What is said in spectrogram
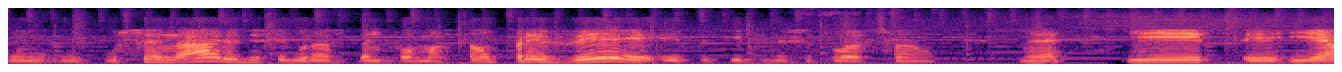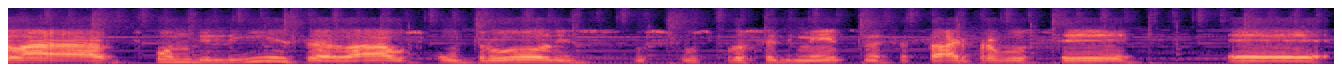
o, o, cenário de segurança da informação prevê esse tipo de situação. Né? E, e, e ela disponibiliza lá os controles, os, os procedimentos necessários para você é,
